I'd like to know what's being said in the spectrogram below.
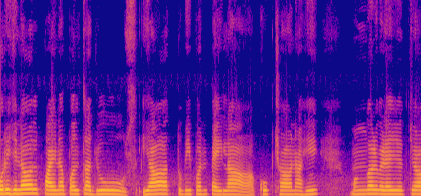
ओरिजिनल पायनॅपलचा ज्यूस या तुम्ही पण प्यायला. खूप छान आहे. मंगळवेळेच्या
